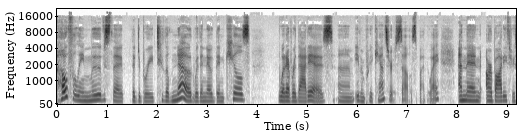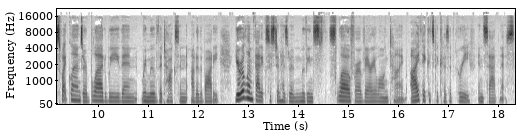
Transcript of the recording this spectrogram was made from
hopefully moves the, the debris to the node where the node then kills whatever that is, um, even precancerous cells, by the way. And then our body, through sweat glands or blood, we then remove the toxin out of the body. Your lymphatic system has been moving s- slow for a very long time. I think it's because of grief and sadness.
